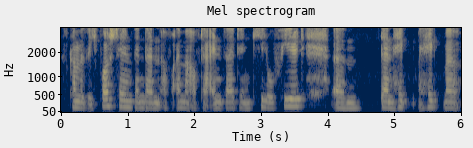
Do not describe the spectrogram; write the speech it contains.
das kann man sich vorstellen, wenn dann auf einmal auf der einen Seite ein Kilo fehlt, ähm, dann hängt, hängt man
